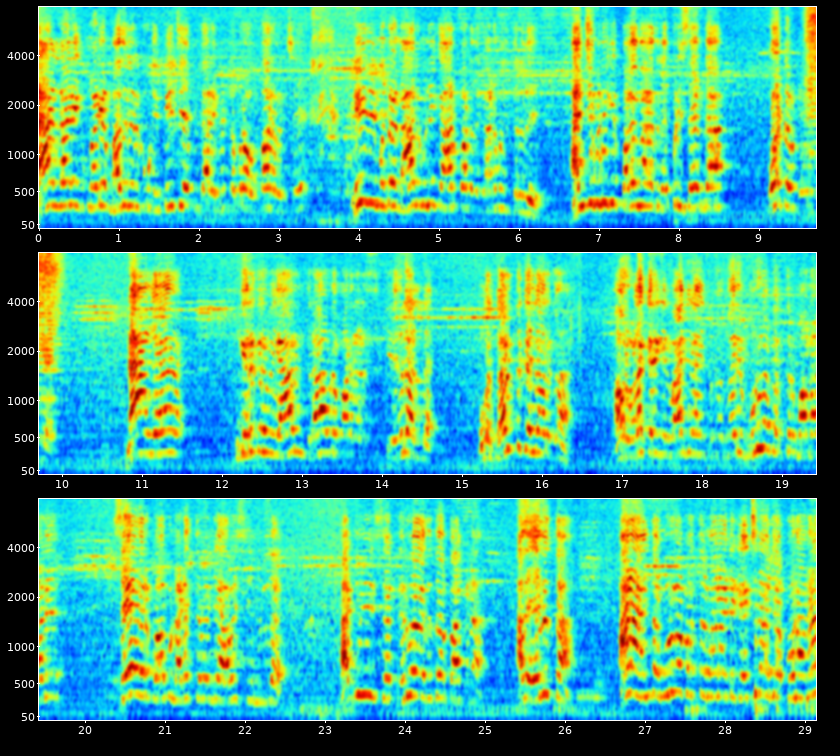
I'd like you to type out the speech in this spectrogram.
நாலு நாளைக்கு முன்னாடியே மதுரை இருக்கக்கூடிய பிஜேபி கார வீட்டுல பூரா உட்கார வச்சு நீதிமன்றம் நாலு மணிக்கு ஆர்ப்பாட்டத்துக்கு அனுமதி தருது. அஞ்சு மணிக்கு பழங்காலத்தில் எப்படி சேர்ந்தா போட்டோ விட்டுருங்க நாங்க இங்க இருக்கிறவங்க யாரும் திராவிட மாடல் அரசுக்கு எதிராக இல்ல. உங்க கருத்துக்கு எல்லாம் இருக்கும் அவர் வழக்கறிஞர் வாஞ்சிநாயன் சொன்ன மாதிரி முருக பக்தர் மாநாடு சேகர் பாபு நடத்த வேண்டிய அவசியம் இல்ல. அட்மினிஸ்ட்ரேட் நிர்வாகத்தை தான் பார்க்கணும். அதை எதிர்த்தான். ஆனா அந்த முருக பக்தர் மாநாட்டுக்கு எச் ராஜா போனானா?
